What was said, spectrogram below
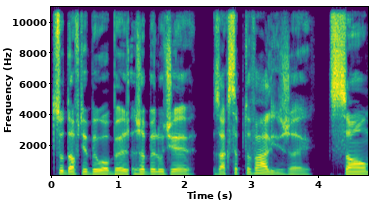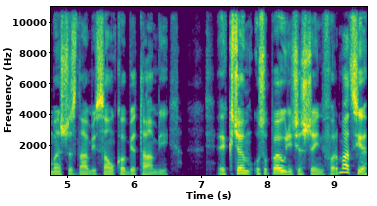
Cudownie byłoby, żeby ludzie zaakceptowali, że są mężczyznami, są kobietami, Chciałem uzupełnić jeszcze informację,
